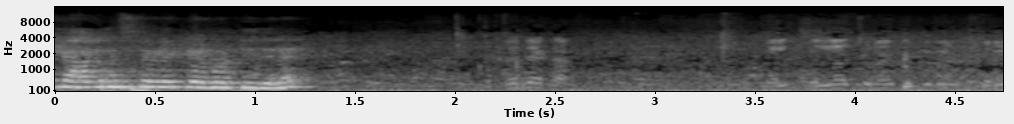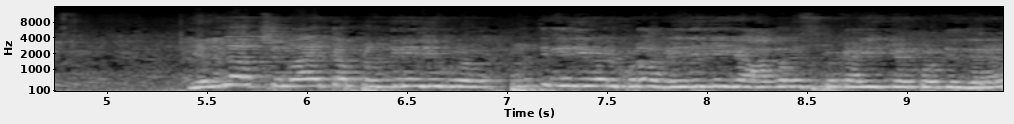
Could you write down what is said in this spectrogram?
ವೇದಿಕೆಗೆ ಆಗಮಿಸಬೇಕು ಕೇಳ್ಕೊಟ್ಟಿದ್ದೇನೆ ಎಲ್ಲ ಚುನಾಯಿತ ಪ್ರತಿನಿಧಿಗಳು ಪ್ರತಿನಿಧಿಗಳು ಕೂಡ ವೇದಿಕೆಗೆ ಆಗಮಿಸಬೇಕಾಗಿ ಕೇಳ್ಕೊಟ್ಟಿದ್ದೇನೆ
